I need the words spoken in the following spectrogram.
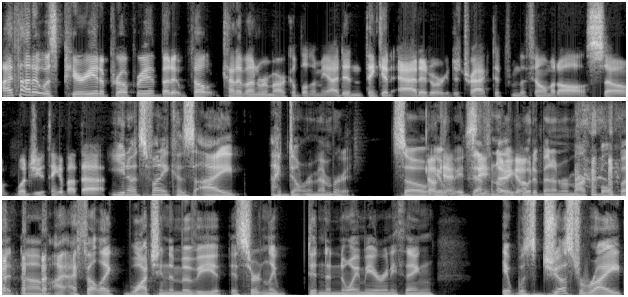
I thought it was period appropriate, but it felt kind of unremarkable to me. I didn't think it added or detracted from the film at all. So, what did you think about that? You know, it's funny because I I don't remember it, so it- Okay. it, See, there definitely go. would have been unremarkable. but um, I, I felt like watching the movie, it, it certainly didn't annoy me or anything. It was just right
